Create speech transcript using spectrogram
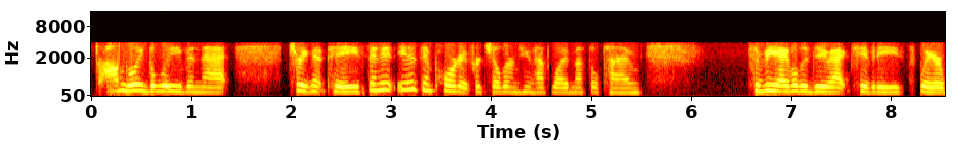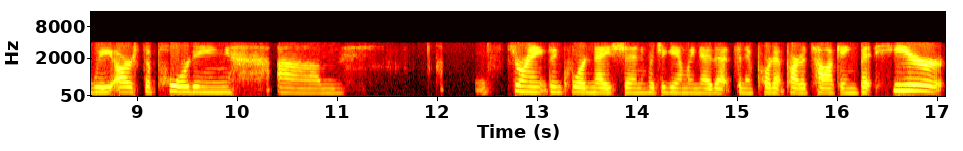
strongly believe in that treatment piece. And it is important for children who have low muscle tone to be able to do activities where we are supporting um, strength and coordination, which again we know that's an important part of talking. But here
